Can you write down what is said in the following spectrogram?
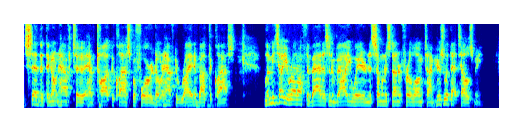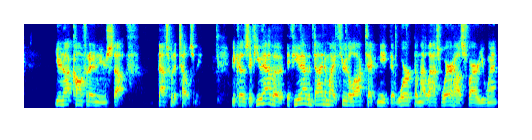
said that they don't have to have taught the class before or don't have to write about the class, let me tell you right off the bat, as an evaluator and as someone who's done it for a long time, here's what that tells me: you're not confident in your stuff. That's what it tells me. Because if you have a if you have a dynamite through the lock technique that worked on that last warehouse fire you went,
